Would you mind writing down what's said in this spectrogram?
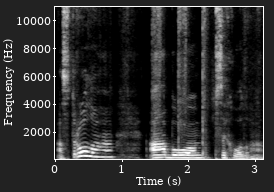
астролога або психолога.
